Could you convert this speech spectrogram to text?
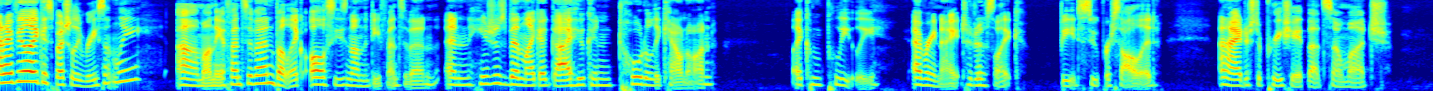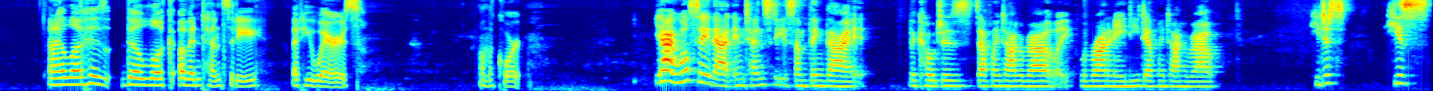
And I feel like, especially recently, um, on the offensive end, but like all season on the defensive end. And he's just been like a guy who can totally count on, like completely every night to just like be super solid. And I just appreciate that so much. And I love his the look of intensity that he wears on the court. Yeah, I will say that intensity is something that the coaches definitely talk about, like LeBron and AD definitely talk about. He just he's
